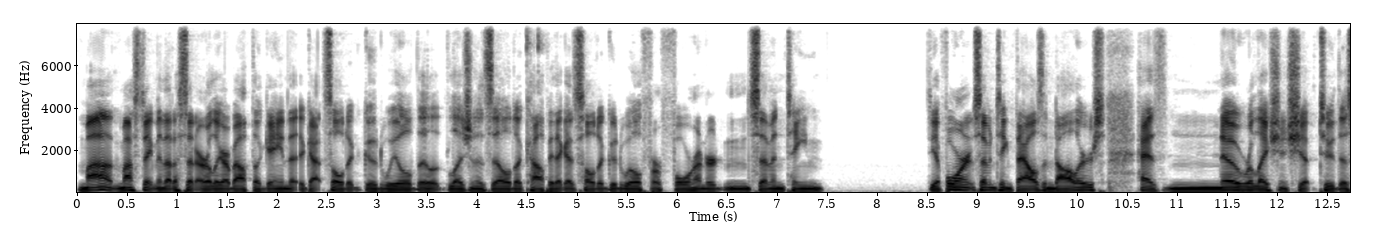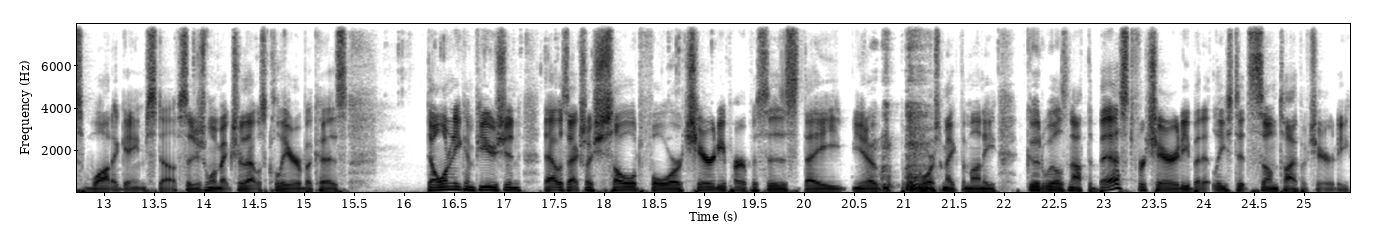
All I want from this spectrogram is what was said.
my my statement that I said earlier about the game that got sold at Goodwill, the Legend of Zelda copy that got sold at Goodwill for four hundred and seventeen. Yeah, four hundred seventeen thousand dollars has no relationship to this Wata game stuff. So just want to make sure that was clear because don't want any confusion. That was actually sold for charity purposes. They, you know, of course, make the money. Goodwill's not the best for charity, but at least it's some type of charity.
